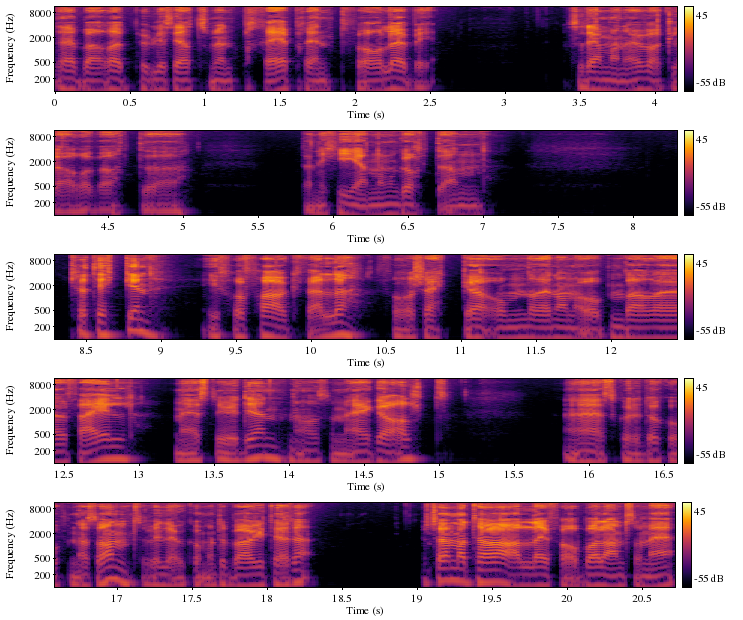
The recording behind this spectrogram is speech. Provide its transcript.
Det er bare publisert som en preprint foreløpig. Så det må man òg være klar over, at uh, den ikke gjennomgått den kritikken ifra fagfeller for å sjekke om det er noen åpenbare feil med studien, noe som er galt. Uh, skulle det dukke opp noe sånt, så vil jeg jo komme tilbake til det. Så jeg må ta alle de forbeholdene som er.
